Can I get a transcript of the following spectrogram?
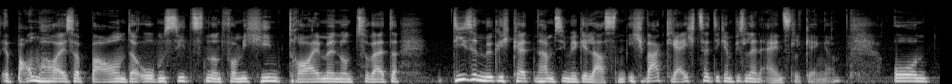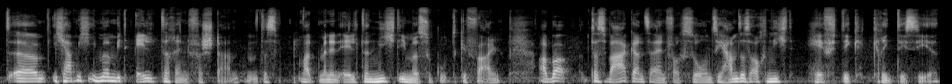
äh, Baumhäuser bauen, da oben sitzen und vor mich hin träumen und so weiter. Diese Möglichkeiten haben sie mir gelassen. Ich war gleichzeitig ein bisschen ein Einzelgänger. Und äh, ich habe mich immer mit Älteren verstanden. Das hat meinen Eltern nicht immer so gut gefallen. Aber das war ganz einfach so und sie haben das auch nicht heftig kritisiert.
